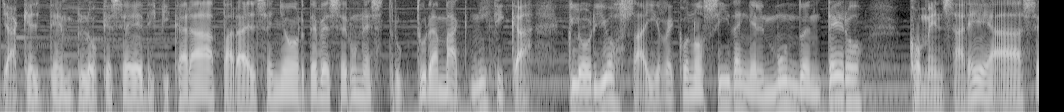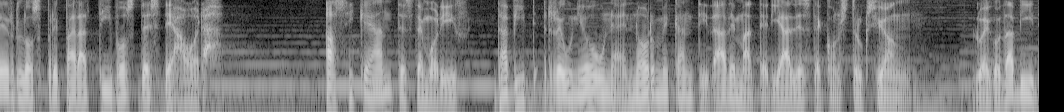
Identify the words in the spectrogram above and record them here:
ya que el templo que se edificará para el Señor debe ser una estructura magnífica, gloriosa y reconocida en el mundo entero, comenzaré a hacer los preparativos desde ahora. Así que antes de morir, David reunió una enorme cantidad de materiales de construcción. Luego David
